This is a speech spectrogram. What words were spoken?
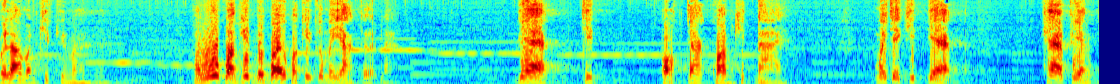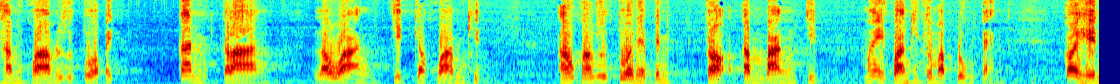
เวลามันคิดขึ้นมา พอรู้ความคิดบ่อยๆความคิดก็ไม่อยากเกิดแล้ว แยกจิตออกจากความคิดได้ ไม่ใช่คิดแยก แค่เพียงทำความรู้สึกตัวไปกั้นกลางระหว่างจิตกับความคิด เอาความรู้สึกตัวเนี่ยเป็นเกราะกำบังจิต ไม่ให้ความคิดเข้ามาปรุงแต่ง ก็เห็น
